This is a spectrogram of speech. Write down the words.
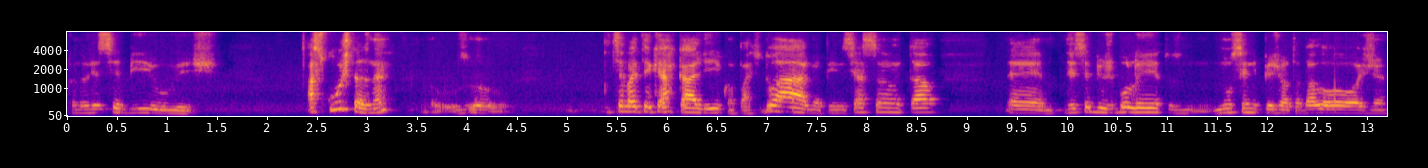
quando eu recebi os, as custas, né? Os, o, você vai ter que arcar ali com a parte do ágape, iniciação e tal. É, recebi os boletos no CNPJ da loja,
